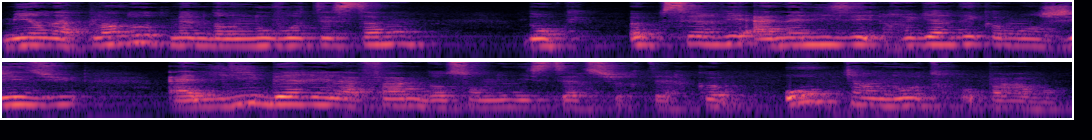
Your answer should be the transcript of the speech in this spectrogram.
mais il y en a plein d'autres, même dans le Nouveau Testament. Donc, observez, analysez, regardez comment Jésus a libéré la femme dans son ministère sur terre comme aucun autre auparavant.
